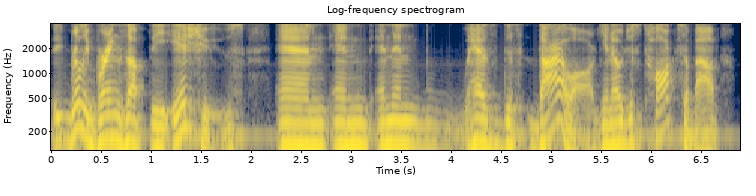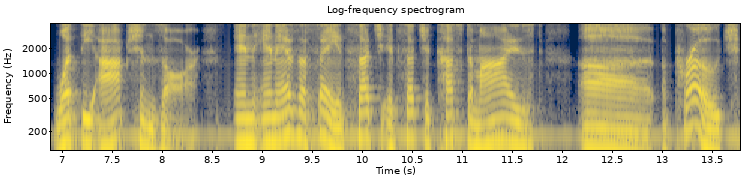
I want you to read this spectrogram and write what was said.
it really brings up the issues and, and, and then has this dialogue, you know, just talks about what the options are. And, and as I say, it's such, it's such a customized uh, approach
